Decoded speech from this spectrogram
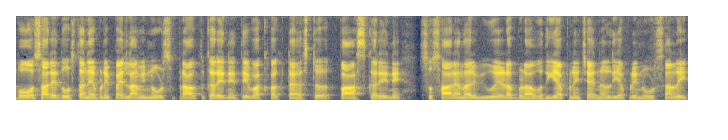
ਬਹੁਤ ਸਾਰੇ ਦੋਸਤਾਂ ਨੇ ਆਪਣੇ ਪਹਿਲਾਂ ਵੀ ਨੋਟਸ ਪ੍ਰਾਪਤ ਕਰੇ ਨੇ ਤੇ ਵੱਖ-ਵੱਖ ਟੈਸਟ ਪਾਸ ਕਰੇ ਨੇ। ਸੋ ਸਾਰਿਆਂ ਦਾ ਰਿਵਿਊ ਹੈ ਜਿਹੜਾ ਬੜਾ ਵਧੀਆ ਆਪਣੇ ਚੈਨਲ ਦੀ, ਆਪਣੇ ਨੋਟਸਾਂ ਲਈ।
